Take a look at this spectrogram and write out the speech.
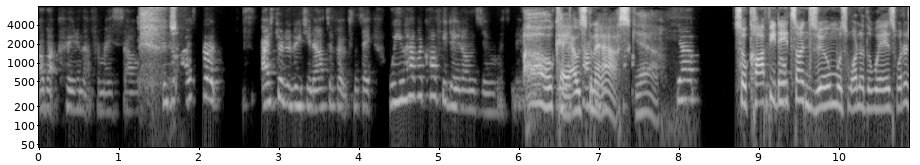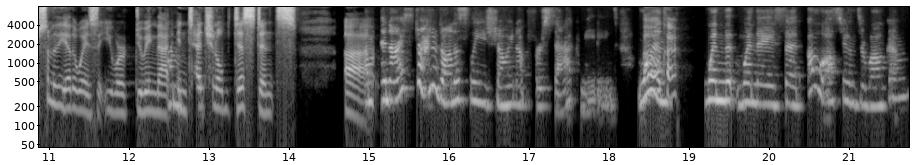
about creating that for myself. And so I start I started reaching out to folks and say, "Will you have a coffee date on Zoom with me?" Oh, okay. I was going to ask. Yeah. Yeah. So coffee dates on Zoom was one of the ways. What are some of the other ways that you were doing that um, intentional distance? Uh, um, and I started honestly showing up for SAC meetings. One, oh, okay when the, when they said, "Oh, all students are welcome,"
